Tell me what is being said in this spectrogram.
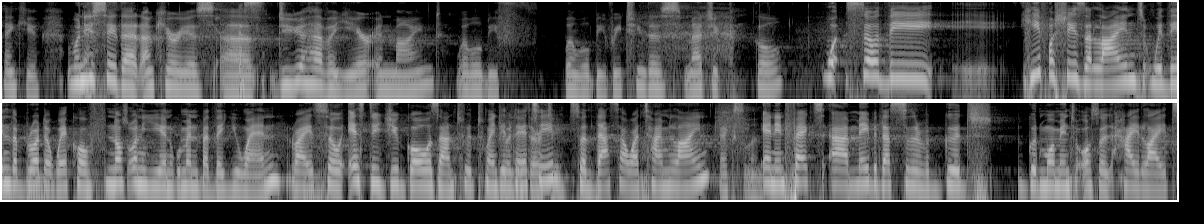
thank you when yes. you say that i'm curious uh, yes. do you have a year in mind when we'll be f- when we'll be reaching this magic goal well, so the he for she is aligned within the broader work of not only UN Women but the UN, right? Mm. So SDG goes until 2030, 2030, So that's our timeline. Excellent. And in fact, uh, maybe that's sort of a good good moment to also highlight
